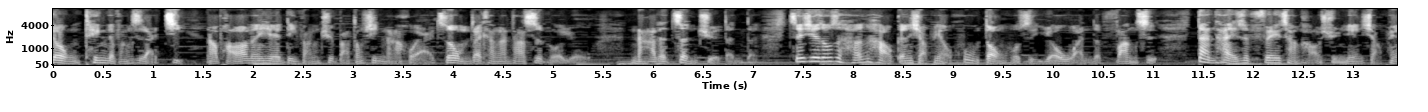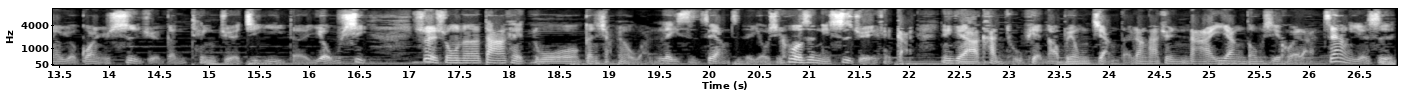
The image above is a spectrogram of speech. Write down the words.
用听的方式来记，然后跑到那些地方去把东西拿回来之后，我们再看看他是否有拿的正确等等。这些都是很好跟小朋友互动或是游玩的方式，但它也是非常好训练小朋友有关于视觉跟听觉记忆的游戏。所以说呢，大家可以多跟小朋友玩类似这样子的游戏，或者是你视觉也可以改，你给他看图片，然后不用讲的，让他去拿一样东西回来，这样也是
